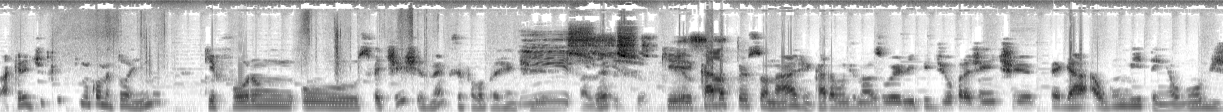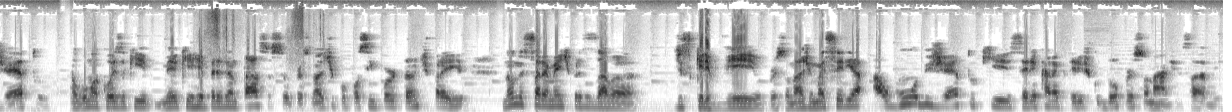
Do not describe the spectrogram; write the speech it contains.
acredito que a gente não comentou ainda que foram os fetiches, né? Que você falou pra gente isso, fazer. Isso. Que Exato. cada personagem, cada um de nós, o Erli pediu pra gente pegar algum item, algum objeto, alguma coisa que meio que representasse o seu personagem, tipo, fosse importante para ele. Não necessariamente precisava descrever o personagem, mas seria algum objeto que seria característico do personagem, sabe?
